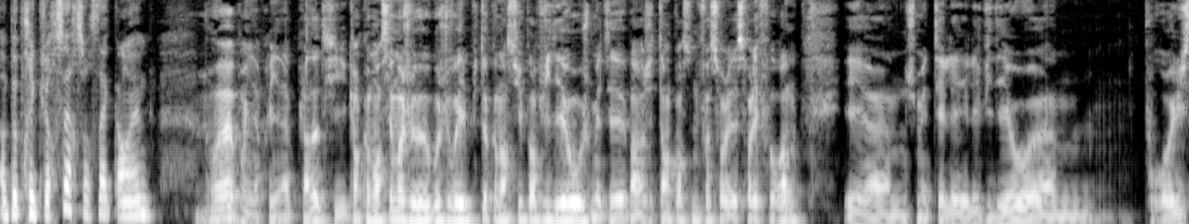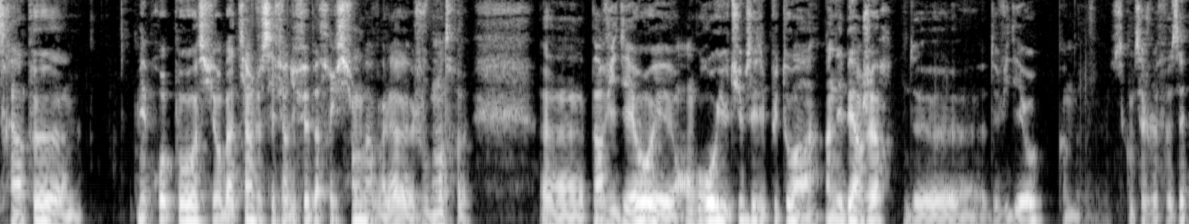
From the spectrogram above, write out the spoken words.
un, peu précurseur sur ça quand même. Ouais, bon, après il y en a plein d'autres qui, ont commencé. Moi, je, je voyais plutôt comme un support vidéo où je mettais, ben, j'étais encore une fois sur les sur les forums et euh, je mettais les, les vidéos euh, pour illustrer un peu euh, mes propos sur bah tiens, je sais faire du feu par friction. Bah voilà, je vous montre euh, par vidéo et en gros YouTube c'était plutôt un, un, hébergeur de, de vidéos comme c'est comme ça que je le faisais.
